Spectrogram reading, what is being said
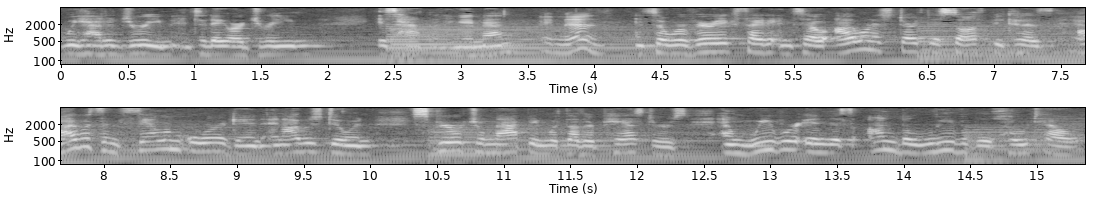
we had a dream. And today our dream is happening. Amen. Amen. And so we're very excited. And so I want to start this off because I was in Salem, Oregon, and I was doing spiritual mapping with other pastors. And we were in this unbelievable hotel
